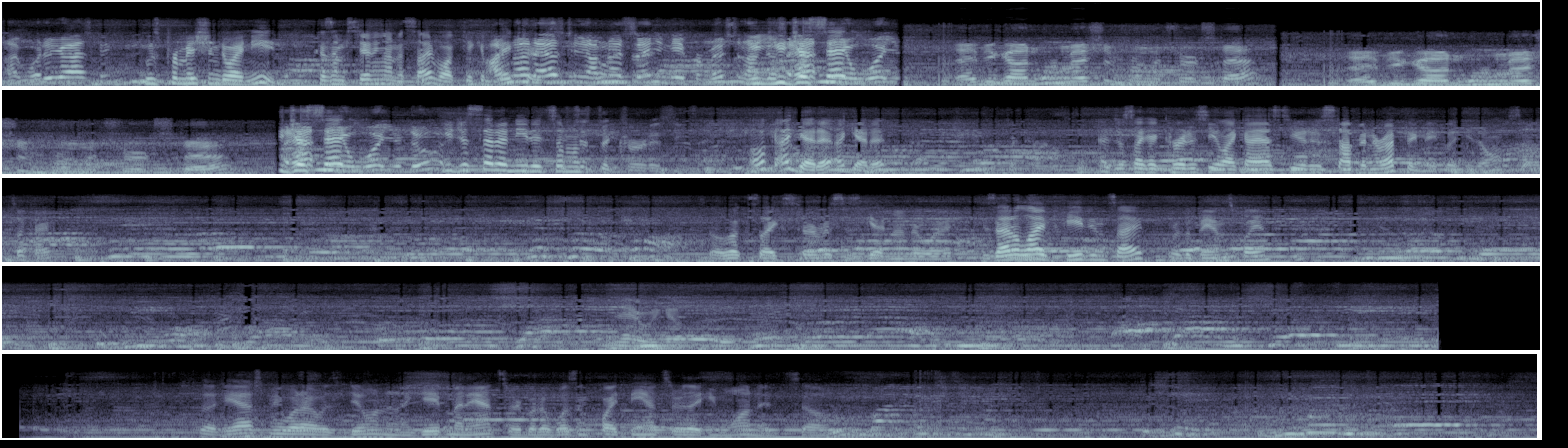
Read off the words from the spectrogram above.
I, what are you asking? Whose permission do I need? Because I'm standing on a sidewalk taking pictures. I'm not asking you. I'm not saying you need permission. I'm You- you just, just asking said- you what you. Have you gotten permission from the church staff? Have you gotten permission from the church staff? You just said you what you're doing. you just said I needed someone. It's just a courtesy thing. Okay, I get it. I get it. It's just like a courtesy, like I asked you to stop interrupting me, but you don't, so it's okay. So it looks like service is getting underway. Is that a live feed inside where the band's playing? There we go. So he asked me what I was doing and I gave him an answer, but it wasn't quite the answer that he wanted, so...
